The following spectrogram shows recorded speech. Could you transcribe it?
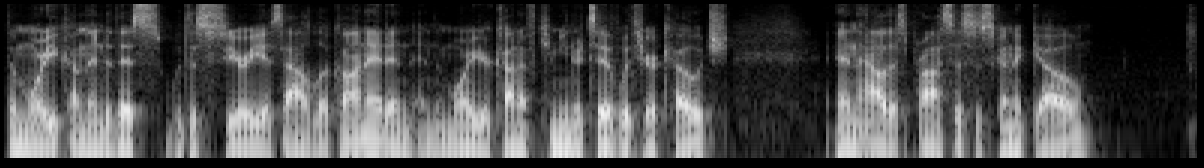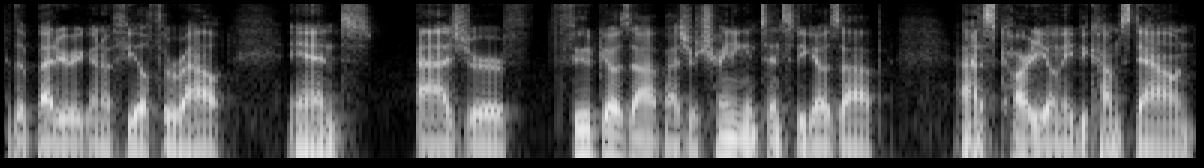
the more you come into this with a serious outlook on it and, and the more you're kind of communicative with your coach and how this process is going to go, the better you're going to feel throughout. And as your food goes up, as your training intensity goes up, as cardio maybe comes down,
